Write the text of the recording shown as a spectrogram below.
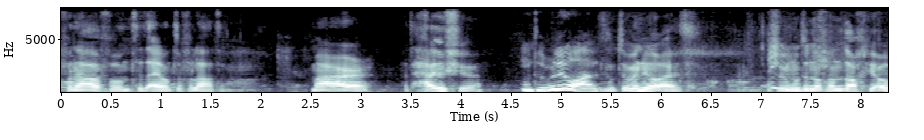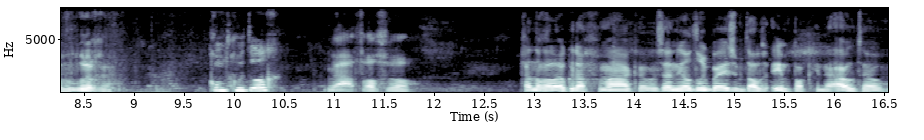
vanavond het eiland te verlaten. Maar het huisje Moeten we nu al uit. moeten we nu al uit. Dus we moeten nog een dagje overbruggen. Komt goed toch? Ja, vast wel. We gaan er nog een leuke dag van maken. We zijn nu al druk bezig met alles inpakken in de auto.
